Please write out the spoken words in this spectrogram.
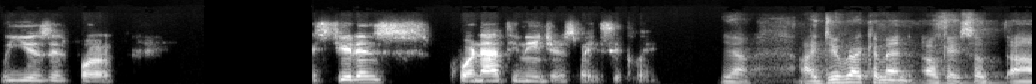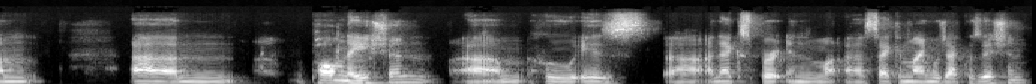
We use it for students who are not teenagers, basically. Yeah, I do recommend. Okay, so um, um, Paul Nation, um, who is uh, an expert in uh, second language acquisition,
